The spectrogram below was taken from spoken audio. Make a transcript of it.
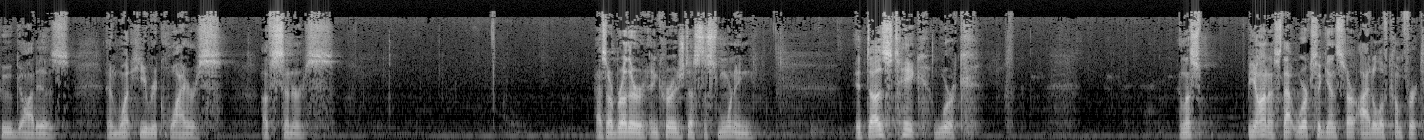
who God is and what He requires of sinners. As our brother encouraged us this morning, it does take work. And let's be honest, that works against our idol of comfort,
